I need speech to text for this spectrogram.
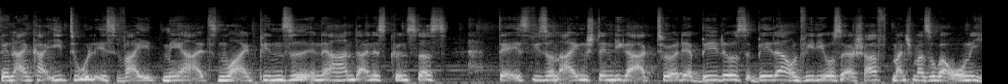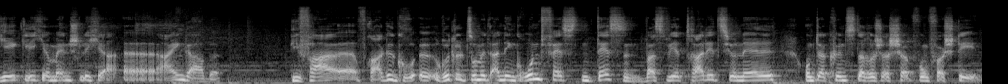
denn ein KI-Tool ist weit mehr als nur ein Pinsel in der Hand eines Künstlers. Der ist wie so ein eigenständiger Akteur, der Bildos, Bilder und Videos erschafft, manchmal sogar ohne jegliche menschliche äh, Eingabe. Die Fa äh, Frage äh, rüttelt somit an den Grundfesten dessen, was wir traditionell unter künstlerischer Schöpfung verstehen.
